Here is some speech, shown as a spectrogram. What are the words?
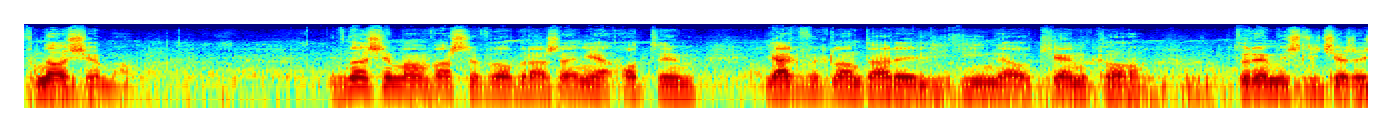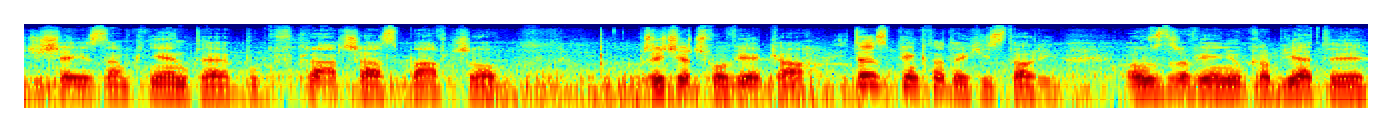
W nosie mam. W nosie mam Wasze wyobrażenie o tym, jak wygląda religijne okienko, które myślicie, że dzisiaj jest zamknięte. Bóg wkracza zbawczo w życie człowieka. I to jest piękno tej historii. O uzdrowieniu kobiety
